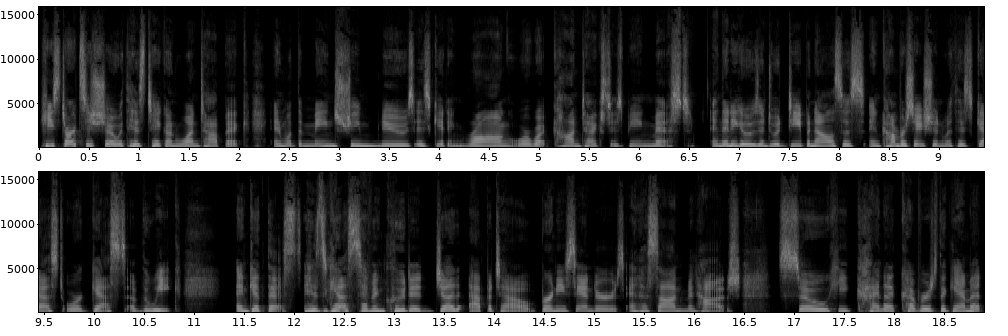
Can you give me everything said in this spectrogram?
He starts his show with his take on one topic and what the mainstream news is getting wrong or what context is being missed. And then he goes into a deep analysis and conversation with his guest or guests of the week. And get this, his guests have included Judd Apatow, Bernie Sanders, and Hasan Minhaj. So he kind of covers the gamut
